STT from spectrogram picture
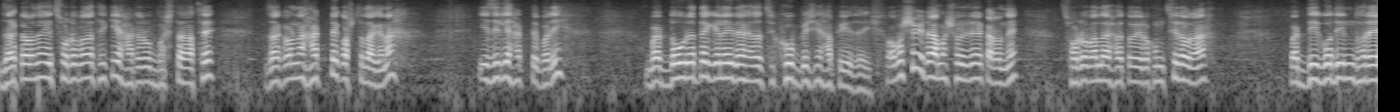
যার কারণে এই ছোটোবেলা থেকে হাঁটার অভ্যাসটা আছে। যার কারণে হাঁটতে কষ্ট লাগে না। ইজিলি হাঁটতে পারি। বাট দৌড়াতে গেলেই দেখা যাচ্ছে খুব বেশি হাঁপিয়ে যাই। অবশ্যই এটা আমার শরীরের কারণে। ছোটোবেলায় হয়তো এরকম ছিল না। বাট দীর্ঘদিন ধরে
